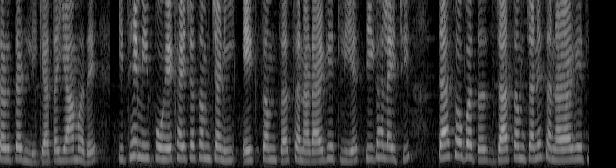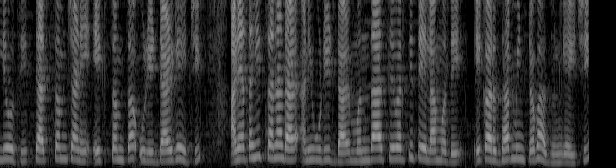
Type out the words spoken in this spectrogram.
तडतडली की आता यामध्ये इथे मी पोहे खायच्या चमच्यानी एक चमचा चणा डाळ घेतली आहे ती घालायची. त्यासोबतच ज्या चमच्याने चणा डाळ घेतली होती त्याच चमच्याने एक चमचा उडीद डाळ घ्यायची. आणि आता ही चणा डाळ आणि उडीद डाळ मंद आचेवरती तेलामध्ये एक अर्धा मिनटं भाजून घ्यायची.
